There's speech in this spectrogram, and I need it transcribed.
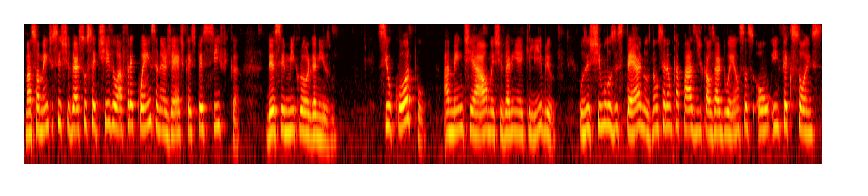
mas somente se estiver suscetível à frequência energética específica desse microorganismo. Se o corpo, a mente e a alma estiverem em equilíbrio, os estímulos externos não serão capazes de causar doenças ou infecções.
